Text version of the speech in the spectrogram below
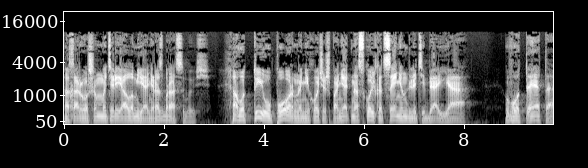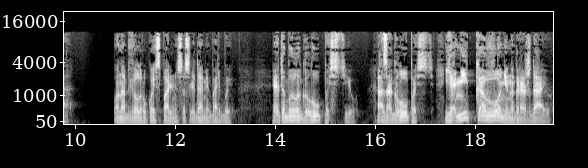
а хорошим материалом я не разбрасываюсь. А вот ты упорно не хочешь понять, насколько ценен для тебя я. Вот это...» Он обвел рукой спальню со следами борьбы. «Это было глупостью, а за глупость я никого не награждаю».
